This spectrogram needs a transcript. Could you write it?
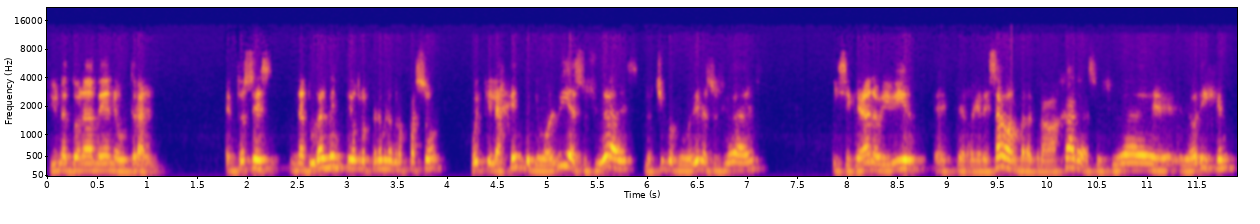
y una tonada media neutral. Entonces, naturalmente, otro fenómeno que nos pasó fue que la gente que volvía a sus ciudades, los chicos que volvían a sus ciudades y se quedaban a vivir, este, regresaban para trabajar a sus ciudades de origen,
